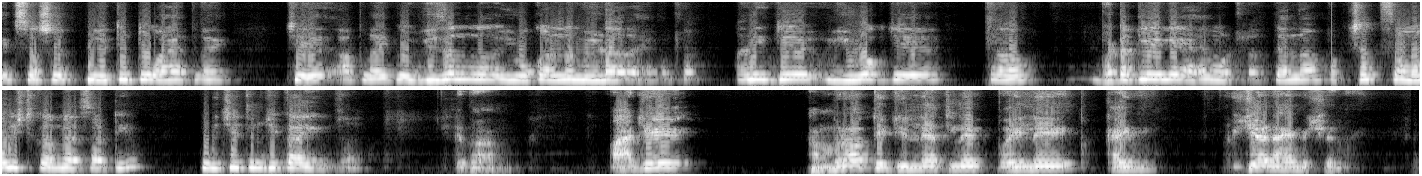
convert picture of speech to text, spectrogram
एक सशक्त नेतृत्व आहे आपलं एक जे आपलं एक विजन युवकांना मिळणार आहे म्हटलं. आणि जे युवक जे भटकलेले आहे म्हटलं त्यांना पक्षात समाविष्ट करण्यासाठी पुढची तुमची काय योजना? माझे अमरावती जिल्ह्यातले पहिले काही विजन आहे मिशन. आहे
